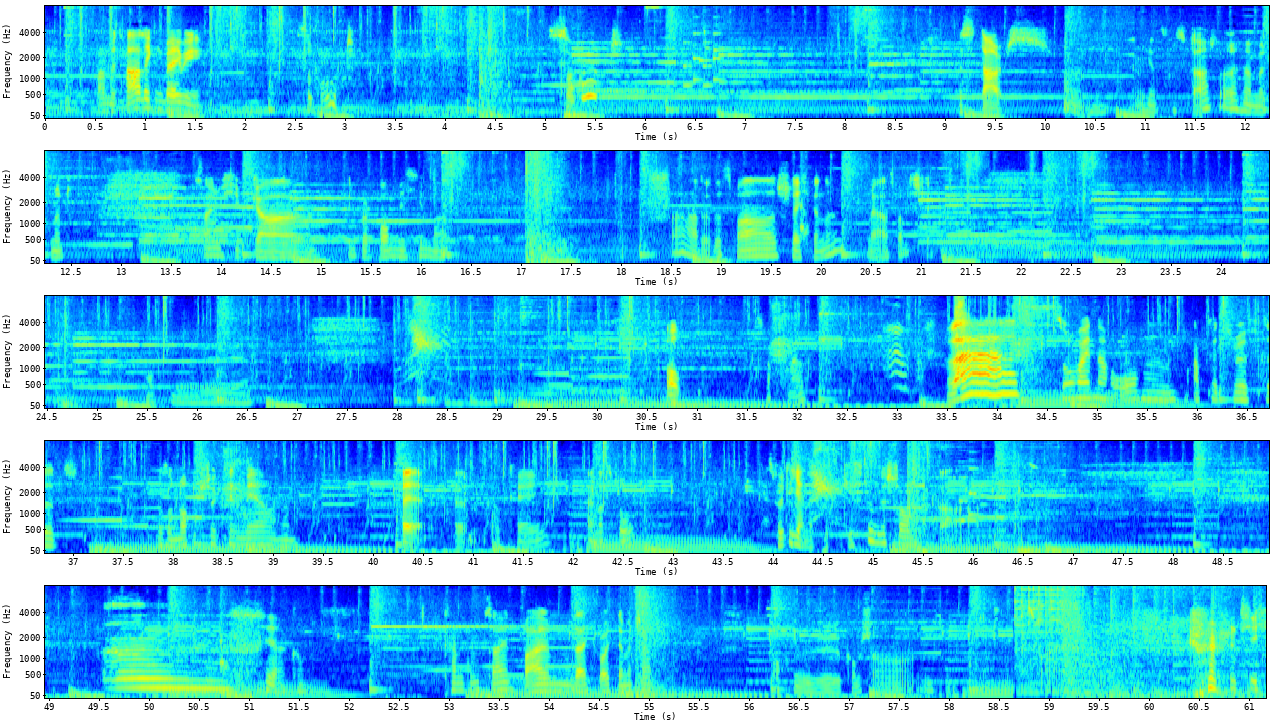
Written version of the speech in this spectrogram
Mit Harlequin Baby. So gut. So gut. The Stars. Hm. Nehme ich jetzt die Stars oder Hermit mit? Ist eigentlich egal. Auf jeden Fall bombe ich immer. Schade, das war schlecht, ne? Ja, das war nicht schlecht. Nö. Oh. Das war knapp. Was? So weit nach oben abgedriftet. Also noch ein Stückchen mehr und dann. Äh, ähm, okay. Einer ist tot. Ist wirklich eine Vergiftung gestorben? Ah. Äh, ja, komm. Kann gut sein, vor allem da ich Void Damage hab. Och nö, komm schon. König.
